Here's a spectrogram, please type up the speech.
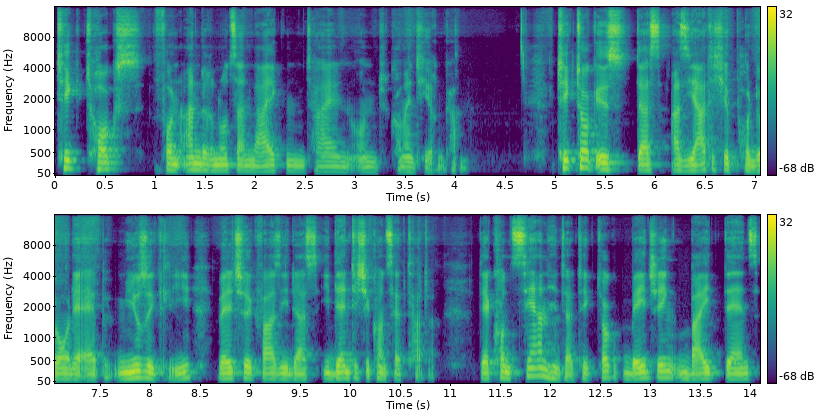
TikToks von anderen Nutzern liken, teilen und kommentieren kann. TikTok ist das asiatische Pendant der App Musically, welche quasi das identische Konzept hatte. Der Konzern hinter TikTok, Beijing ByteDance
